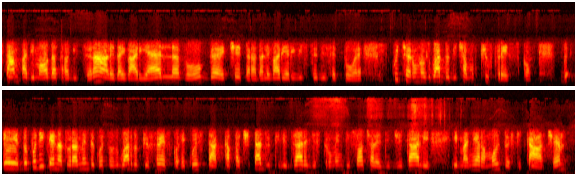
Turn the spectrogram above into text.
stampa di moda tradizionale, dai vari Elle, Vogue, eccetera, dalle varie riviste di settore. Qui c'era uno sguardo diciamo più fresco e dopodiché naturalmente questo sguardo più fresco e questa capacità di utilizzare gli strumenti social e digitali in maniera molto efficace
